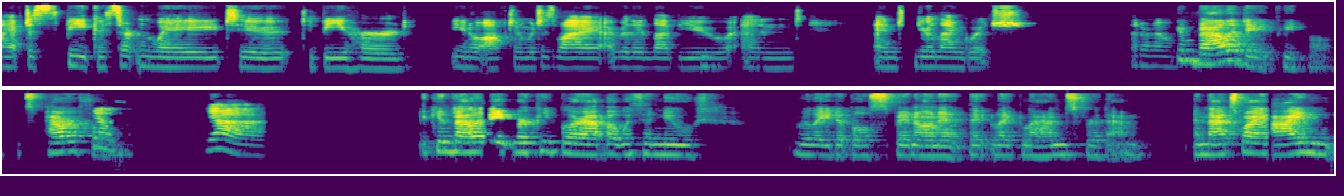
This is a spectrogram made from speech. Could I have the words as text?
I have to speak a certain way to to be heard, you know, often, which is why I really love mm-hmm. you and and your language. I don't know. You can validate people. It's powerful. Yeah. Yeah. You can validate where people are at, but with a new relatable spin on it that like lands for them. And that's why I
